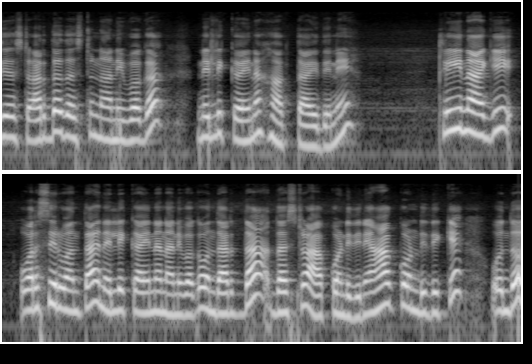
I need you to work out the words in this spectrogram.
ಜಿಯಷ್ಟು ಅರ್ಧದಷ್ಟು ನಾನಿವಾಗ ನೆಲ್ಲಿಕಾಯಿನ ಹಾಕ್ತಾ ಇದ್ದೀನಿ. ಕ್ಲೀನಾಗಿ ಒರೆಸಿರುವಂಥ ನೆಲ್ಲಿಕಾಯಿನ ನಾನಿವಾಗ ಒಂದು ಅರ್ಧದಷ್ಟು ಹಾಕ್ಕೊಂಡಿದ್ದೀನಿ. ಹಾಕ್ಕೊಂಡಿದ್ದಕ್ಕೆ ಒಂದು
